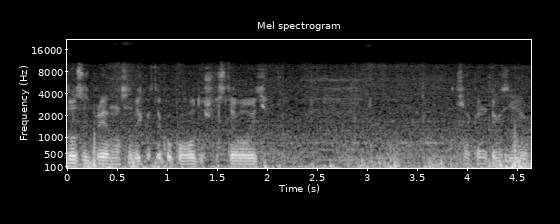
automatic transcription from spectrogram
Досить приємно все-таки в таку погоду щось те ловить. Як він з'їв.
